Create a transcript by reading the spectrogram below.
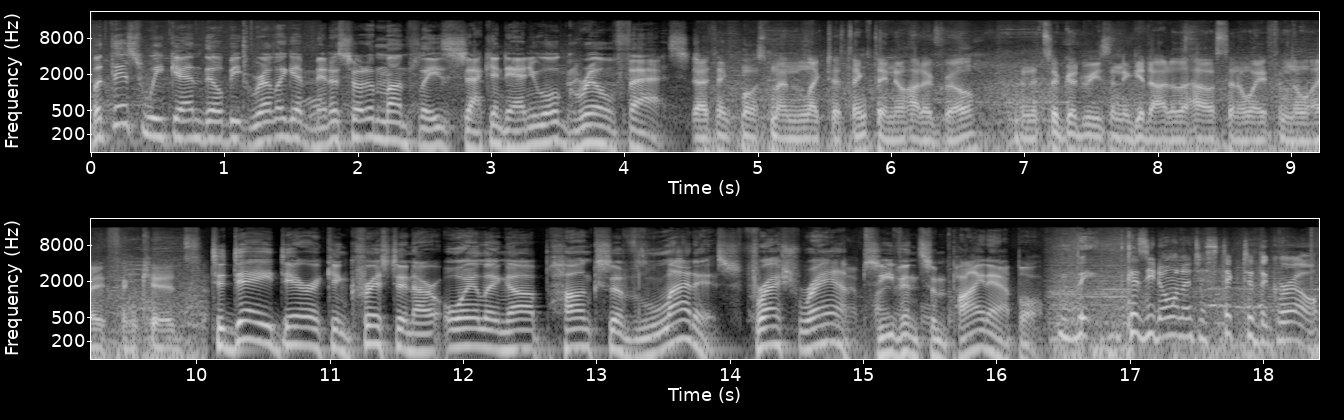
But this weekend, they'll be grilling at Minnesota Monthly's second annual Grill Fest. I think most men like to think they know how to grill, and it's a good reason to get out of the house and away from the wife and kids. Today, Derik and Kristin are oiling up hunks of lettuce, fresh ramps, even some pineapple. Because you don't want it to stick to the grill.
